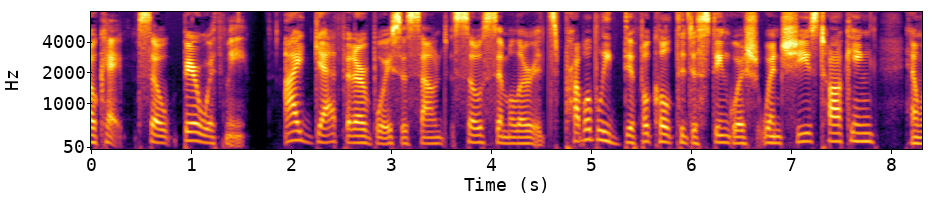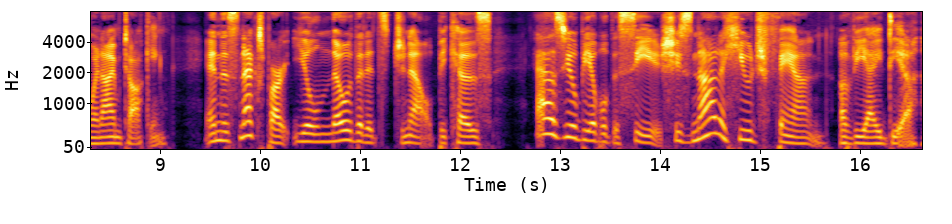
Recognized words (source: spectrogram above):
Okay, so bear with me. I get that our voices sound so similar. It's probably difficult to distinguish when she's talking and when I'm talking. In this next part, you'll know that it's Janelle because, as you'll be able to see, she's not a huge fan of the idea.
